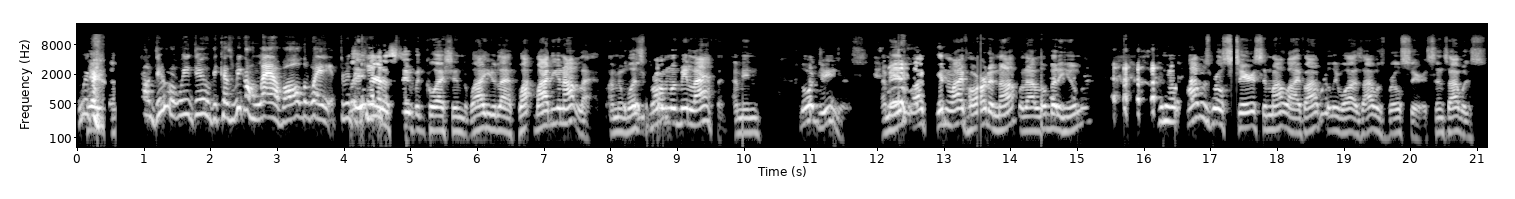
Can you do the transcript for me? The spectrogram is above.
We're yeah. gonna do what we do because we're gonna laugh all the way through well, the. Isn't that a stupid question? Why you laugh? Why Why do you not laugh? I mean, what's the problem with me laughing? I mean, Lord Jesus. I mean, isn't life, isn't life hard enough without a little bit of humor? you know, I was real serious in my life. I really was. I was real serious since I was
